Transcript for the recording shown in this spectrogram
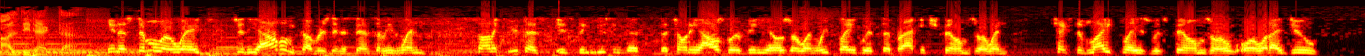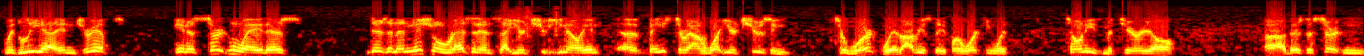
Al directe. In a similar way to the album covers, in a sense. I mean, when Sonic Youth has, has been using the, the Tony Oursler videos, or when we played with the Brakhage films, or when Text of Light plays with films, or, or what I do with Leah in Drift, in a certain way, there's there's an initial resonance that you're, choo- you know, in uh, based around what you're choosing to work with. Obviously, if we're working with Tony's material, uh, there's a certain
